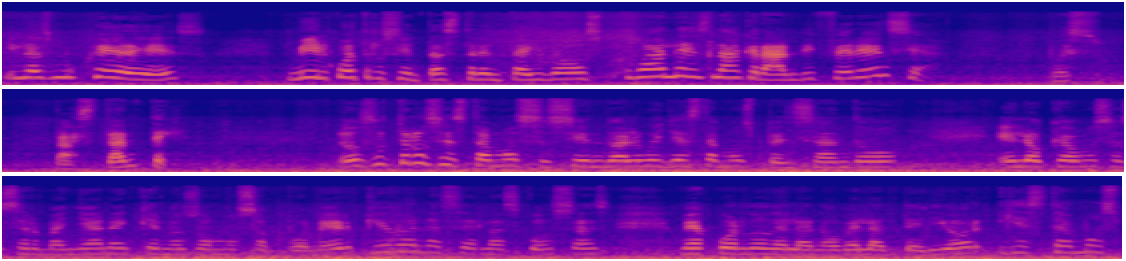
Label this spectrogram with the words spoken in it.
Y las mujeres, 1432. ¿Cuál es la gran diferencia? Pues bastante. Nosotros estamos haciendo algo y ya estamos pensando en lo que vamos a hacer mañana, en qué nos vamos a poner, qué van a ser las cosas. Me acuerdo de la novela anterior y estamos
